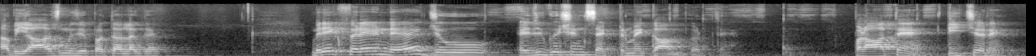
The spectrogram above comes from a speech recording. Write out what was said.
अभी आज मुझे पता लगा है। मेरे एक फ्रेंड है जो एजुकेशन सेक्टर में काम करते हैं। पढ़ाते हैं टीचर हैं।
